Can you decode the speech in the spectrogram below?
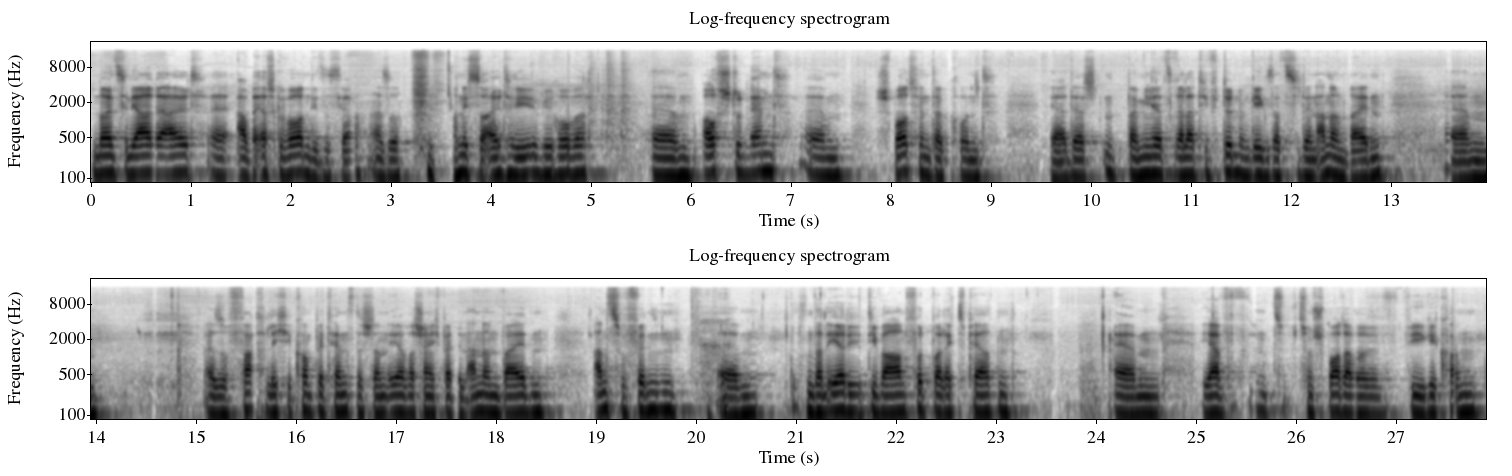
19 Jahre alt, äh, aber erst geworden dieses Jahr. Also noch nicht so alt wie, wie Robert. Ähm, auch Student, ähm, Sporthintergrund. Ja, der ist bei mir jetzt relativ dünn im Gegensatz zu den anderen beiden. Ähm, Also fachliche Kompetenz ist dann eher wahrscheinlich bei den anderen beiden anzufinden. Ähm, das sind dann eher die, die wahren Football-Experten. Ähm, ja, zum Sport aber wie gekommen?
